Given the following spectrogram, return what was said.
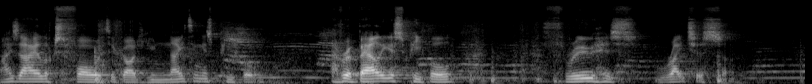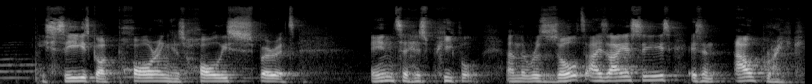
Isaiah looks forward to God uniting his people, a rebellious people, through his righteous Son. He sees God pouring his Holy Spirit into his people. And the result, Isaiah sees, is an outbreak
